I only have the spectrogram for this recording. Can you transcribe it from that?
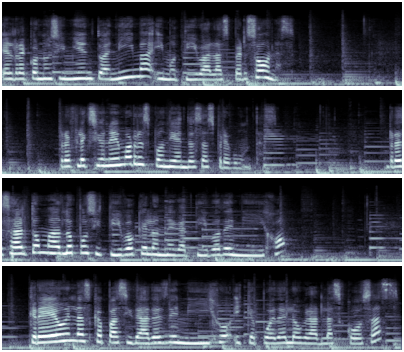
El reconocimiento anima y motiva a las personas. Reflexionemos respondiendo estas preguntas. ¿Resalto más lo positivo que lo negativo de mi hijo? ¿Creo en las capacidades de mi hijo y que puede lograr las cosas?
